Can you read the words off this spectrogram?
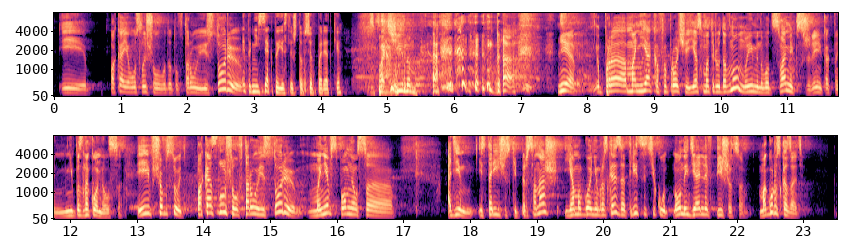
И пока я услышал вот эту вторую историю... Это не секта, если что, все в порядке. С почином. Да. Не, про маньяков и прочее я смотрю давно, но именно вот с вами, к сожалению, как-то не познакомился. И в чем суть? Пока слушал вторую историю, мне вспомнился один исторический персонаж. Я могу о нем рассказать за 30 секунд, но он идеально впишется. Могу рассказать?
